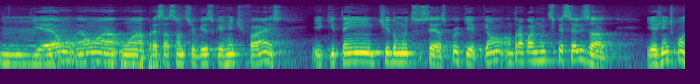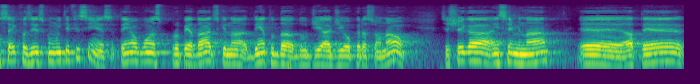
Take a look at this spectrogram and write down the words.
Hum. Que é, um, é uma, uma, prestação de serviço que a gente faz e que tem tido muito sucesso. Por quê? Porque é um, é um trabalho muito especializado. E a gente consegue fazer isso com muita eficiência. Tem algumas propriedades que na, dentro da, do dia a dia operacional, você chega a inseminar é, até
